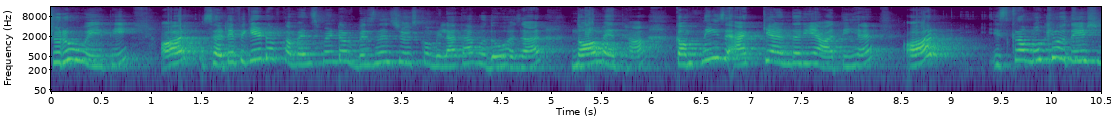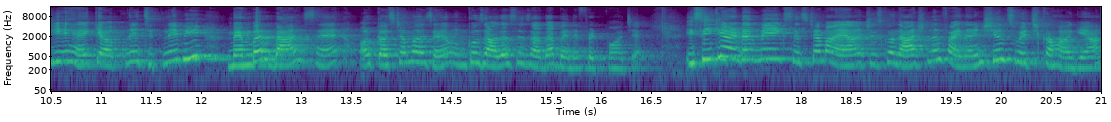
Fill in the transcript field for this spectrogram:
शुरू हुई थी, और certificate of commencement of business जो इसको मिला था, वो 2009 में था। कंपनीज़ एक्ट के अंदर ये आती है, और इसका मुख्य उद्देश्य ये है कि अपने जितने भी मेंबर बैंक्स हैं और कस्टमर्स हैं, उनको ज़्यादा से ज़्यादा बेनिफिट पहुँचे। इसी के अंडर में एक सिस्टम आया जिसको नेशनल फाइनेंशियल स्विच कहा गया।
